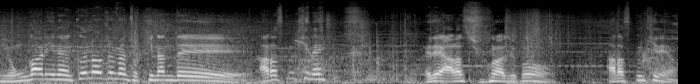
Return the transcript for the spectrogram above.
이 용가리는 끊어주면 좋긴 한데 알아서 끊기네 애들 알아서 죽어가지고 알아서 끊기네요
